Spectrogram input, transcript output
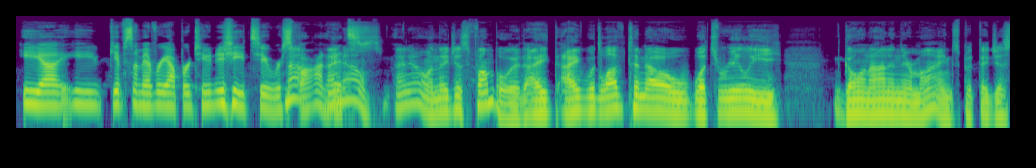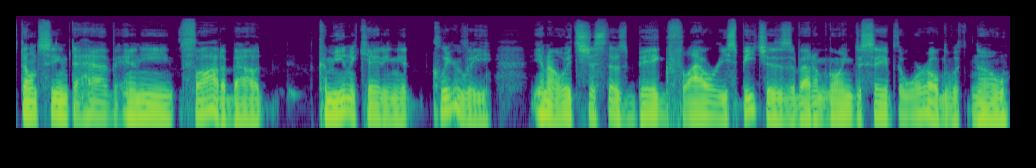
he uh, he gives them every opportunity to respond. No, I know, I know, and they just fumble it. I I would love to know what's really going on in their minds, but they just don't seem to have any thought about communicating it clearly. You know, it's just those big flowery speeches about I'm going to save the world with no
